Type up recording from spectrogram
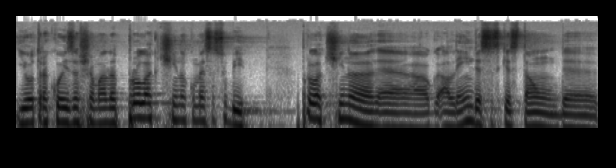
e outra coisa chamada prolactina começa a subir. Prolactina, é, além dessa questão de,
